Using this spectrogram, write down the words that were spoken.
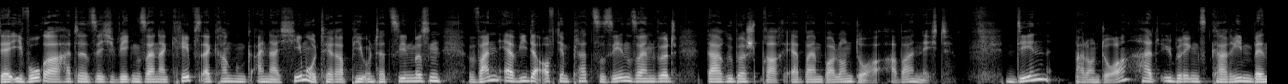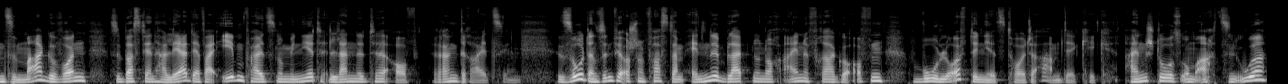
Der Ivora hatte sich wegen seiner Krebserkrankung einer Chemotherapie unterziehen müssen. Wann er wieder auf dem Platz zu sehen sein wird, darüber sprach er beim Ballon d'Or aber nicht. Den Ballon d'Or hat übrigens Karim Benzema gewonnen. Sebastian Haller, der war ebenfalls nominiert, landete auf Rang 13. So, dann sind wir auch schon fast am Ende. Bleibt nur noch eine Frage offen. Wo läuft denn jetzt heute Abend der Kick? Anstoß um 18 Uhr.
